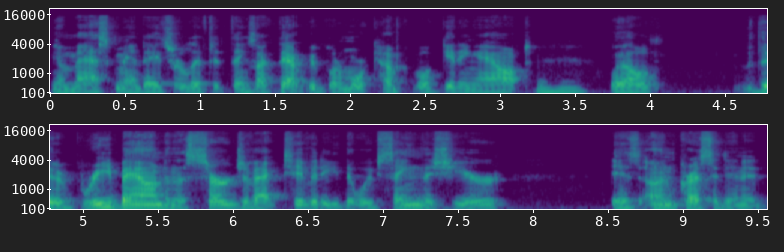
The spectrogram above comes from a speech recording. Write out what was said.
you know mask mandates are lifted. Things like that. People are more comfortable getting out. Well, the rebound and the surge of activity that we've seen this year is unprecedented.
